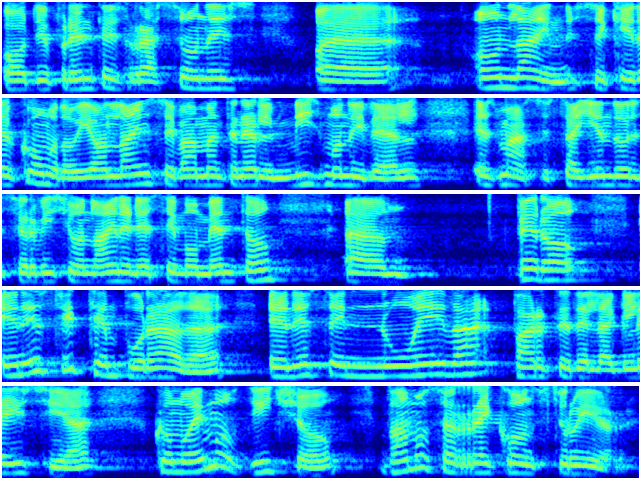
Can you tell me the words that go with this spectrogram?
o diferentes razones. Uh, online se queda cómodo y online se va a mantener el mismo nivel. Es más, está yendo el servicio online en este momento. Um, pero en esta temporada en esta nueva parte de la iglesia, como hemos dicho, vamos a reconstruir.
